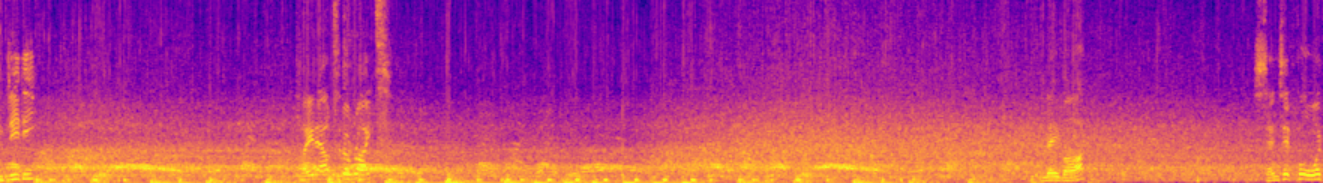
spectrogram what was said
Ndidi. Played out to the right. Neymar. Sends it forward.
